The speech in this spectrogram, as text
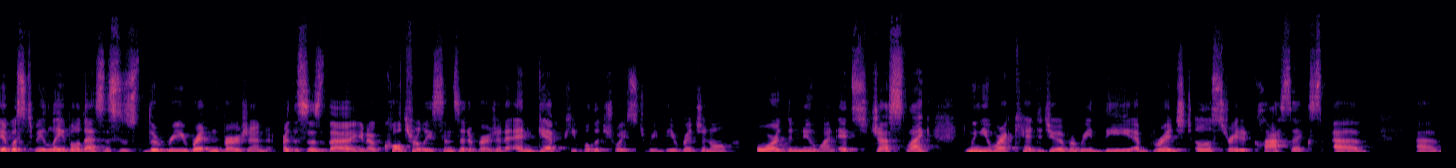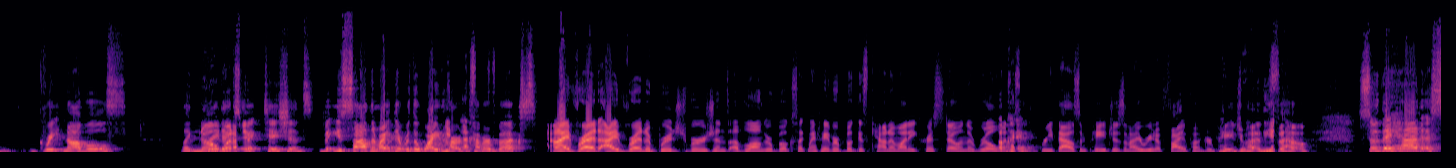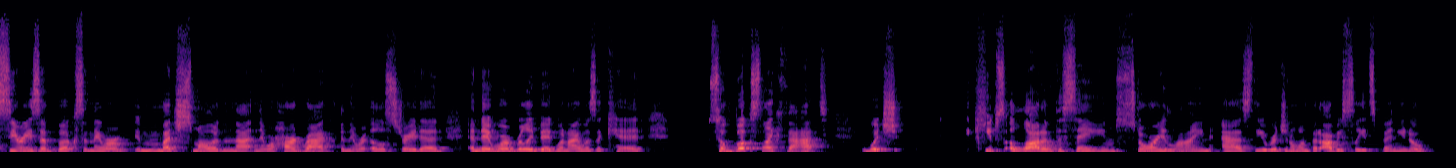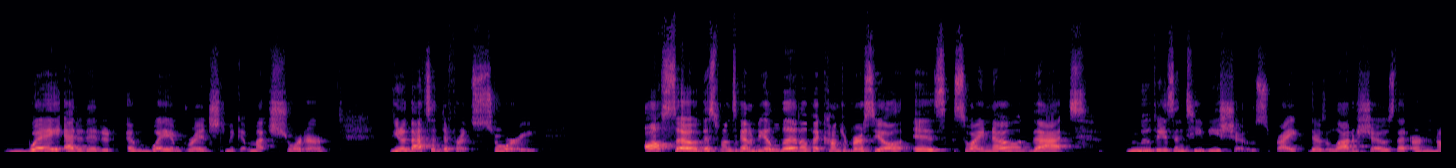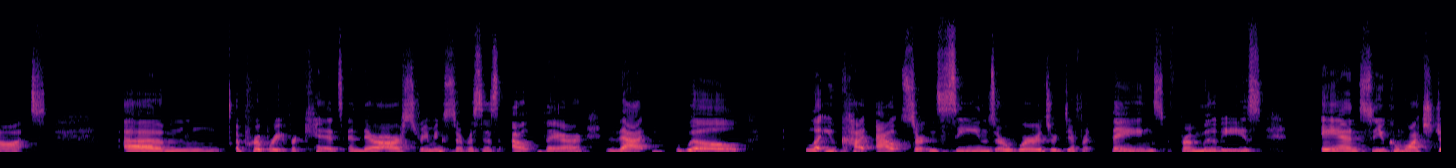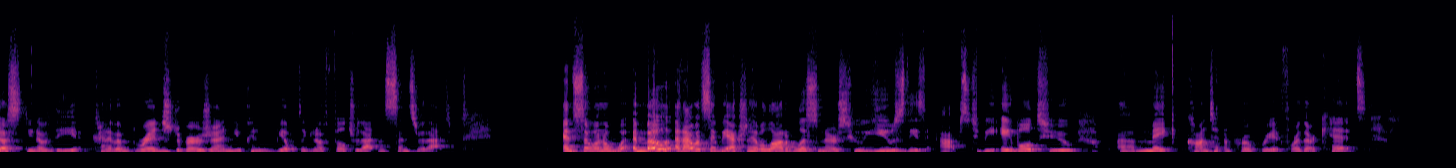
it was to be labeled as this is the rewritten version or this is the you know culturally sensitive version and give people the choice to read the original or the new one it's just like when you were a kid did you ever read the abridged illustrated classics of um, great novels like No, great but I- expectations but you saw them right there were the white Yes. hardcover books And I've read I've read abridged versions of longer books. Like my favorite book is Count of Monte Cristo, and the real one is like three thousand pages, and I read a five hundred page one. Yeah. So So they had a series of books, and they were much smaller than that, and they were hardback and they were illustrated, and they were really big when I was a kid. So books like that, which keeps a lot of the same storyline as the original one, but obviously it's been you know way edited and way abridged to make it much shorter. You know that's a different story. Also, this one's going to be a little bit controversial. Is so I know that movies and TV shows, right? There's a lot of shows that are not um, appropriate for kids, and there are streaming services out there that will let you cut out certain scenes or words or different things from movies. And so you can watch just you know the kind of abridged version. You can be able to you know filter that and censor that. And so in a way and, i would say we actually have a lot of listeners who use these apps to be able to uh, make content appropriate for their kids.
